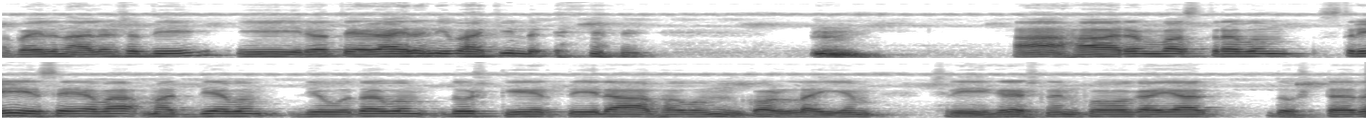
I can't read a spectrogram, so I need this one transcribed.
അപ്പോൾ അതിൽ നാല് ലക്ഷത്തി ഈ ഇരുപത്തേഴായിരം ഇനി ബാക്കിയുണ്ട്. ആഹാരം വസ്ത്രവും സ്ത്രീസേവ മദ്യവും ദ്യൂതവും ദുഷ്കീർത്തി ലാഭവും കൊള്ളയും. ശ്രീകൃഷ്ണൻ പോകയാൽ ദുഷ്ടത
